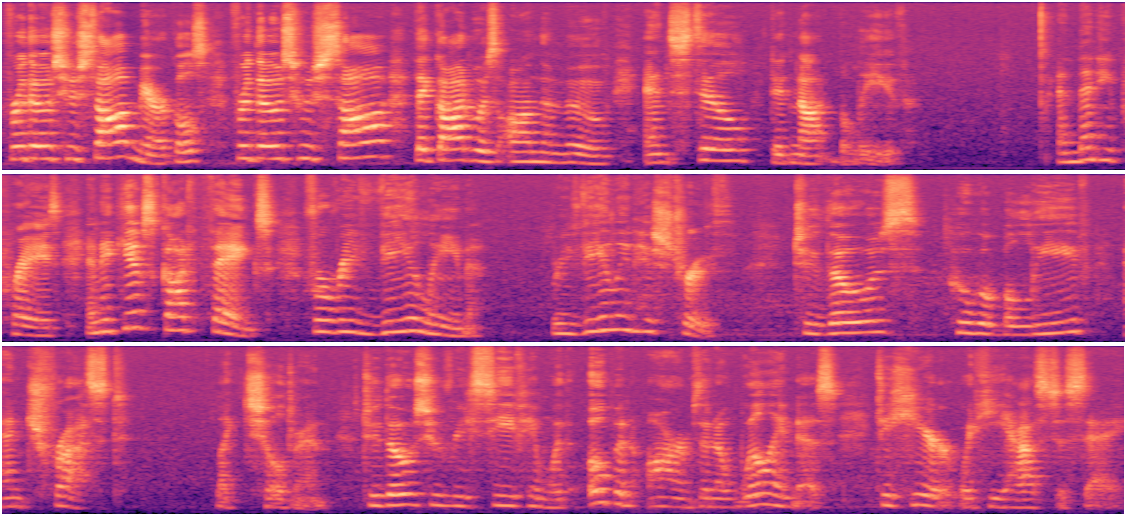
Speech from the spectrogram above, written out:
for those who saw miracles, for those who saw that God was on the move and still did not believe. And then he prays and he gives God thanks for revealing, revealing his truth to those who will believe and trust like children, to those who receive him with open arms and a willingness to hear what he has to say.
